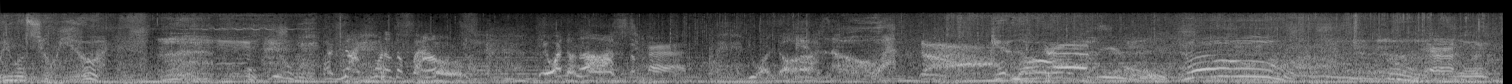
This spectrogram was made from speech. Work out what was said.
We will show you. You are not one of the found. You are the lost. The path. You are lost. Get low. Get low. Rippers,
